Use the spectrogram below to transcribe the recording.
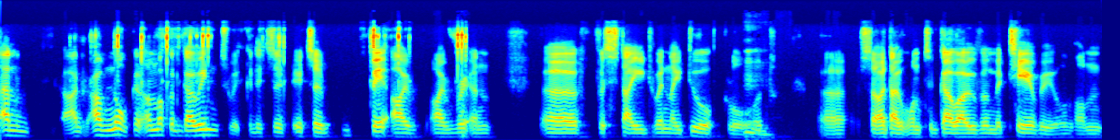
And I, I'm not go- I'm not going to go into it because it's a it's a bit I've I've written uh, for stage when they do applaud. Uh, so I don't want to go over material on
